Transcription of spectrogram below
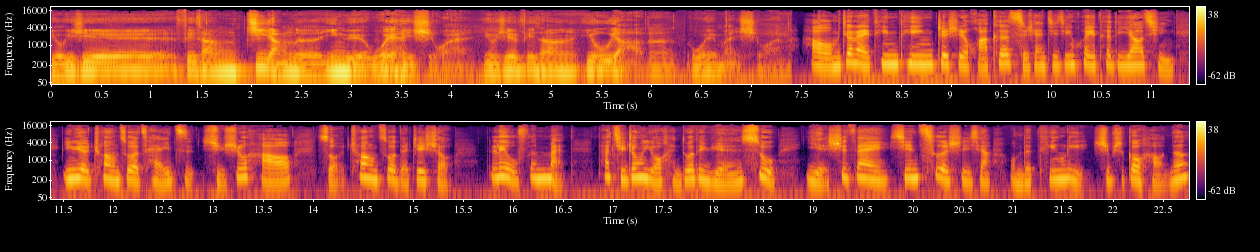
有一些非常激昂的音乐我也很喜欢，有些非常优雅的我也蛮喜欢的。好，我们就来听听，这是华科慈善基金会特地邀请音乐创作才子许书豪所创作的这首六分满。它其中有很多的元素，也是在先测试一下我们的听力是不是够好呢？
